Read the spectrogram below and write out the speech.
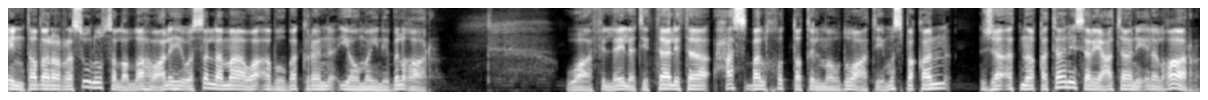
انتظر الرسول صلى الله عليه وسلم وأبو بكر يومين بالغار. وفي الليلة الثالثة حسب الخطة الموضوعة مسبقا جاءت ناقتان سريعتان إلى الغار.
